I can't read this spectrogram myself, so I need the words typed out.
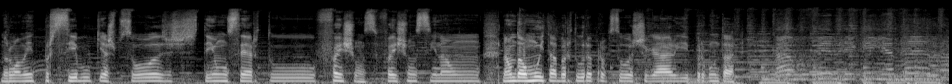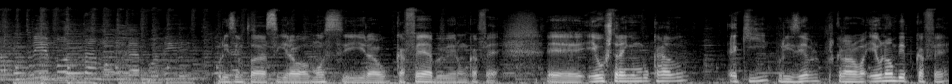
Normalmente percebo que as pessoas têm um certo fecham-se, fecham-se e não não dão muita abertura para a pessoa chegar e perguntar. Por exemplo, a seguir ao almoço e ir ao café, beber um café. Eh, eu estranho um bocado aqui, por exemplo, porque eu não bebo café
